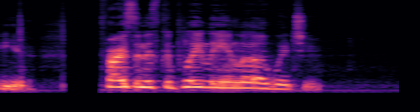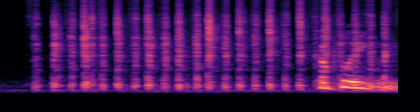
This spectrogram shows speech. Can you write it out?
This person is completely in love with you. Completely.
